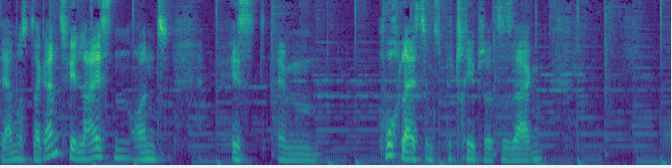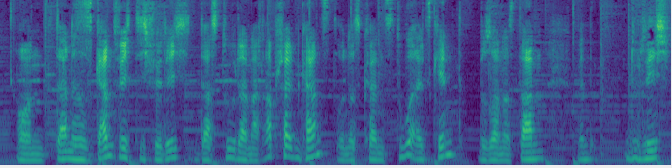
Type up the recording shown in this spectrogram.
Der muss da ganz viel leisten und ist im Hochleistungsbetrieb sozusagen. Und dann ist es ganz wichtig für dich, dass du danach abschalten kannst. Und das kannst du als Kind, besonders dann, wenn du dich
